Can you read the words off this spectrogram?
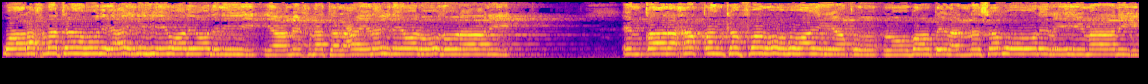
ورحمته لعينه ولأذنه يا محنة العينين والأذنان. إن قال حقا كفروه وإن يقولوا باطلا نسبوا للإيمان.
